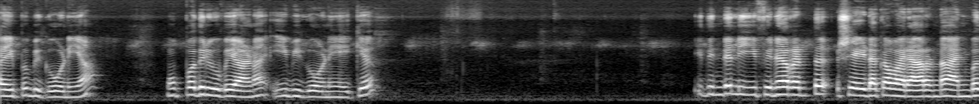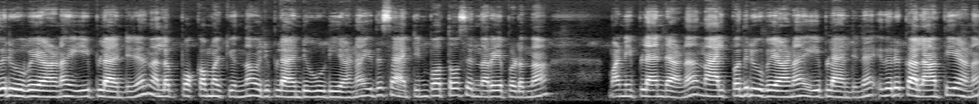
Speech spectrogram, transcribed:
type begonia. മുപ്പത് രൂപയാണ് ഈ ബിഗോണിയയ്ക്ക്. ഇതിന്റെ ലീഫിന് റെഡ് ഷെയ്ഡൊക്കെ വരാറുണ്ട്. അൻപത് രൂപയാണ് ഈ പ്ലാന്റിന് നല്ല പൊക്കം വയ്ക്കുന്ന ഒരു പ്ലാന്റ് കൂടിയാണ്. ഇത് സാറ്റിൻ പോത്തോസ് എന്നറിയപ്പെടുന്ന മണി പ്ലാന്റ് ആണ്. നാൽപ്പത് രൂപയാണ് ഈ പ്ലാന്റിന്. ഇതൊരു കലാത്തിയാണ്.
